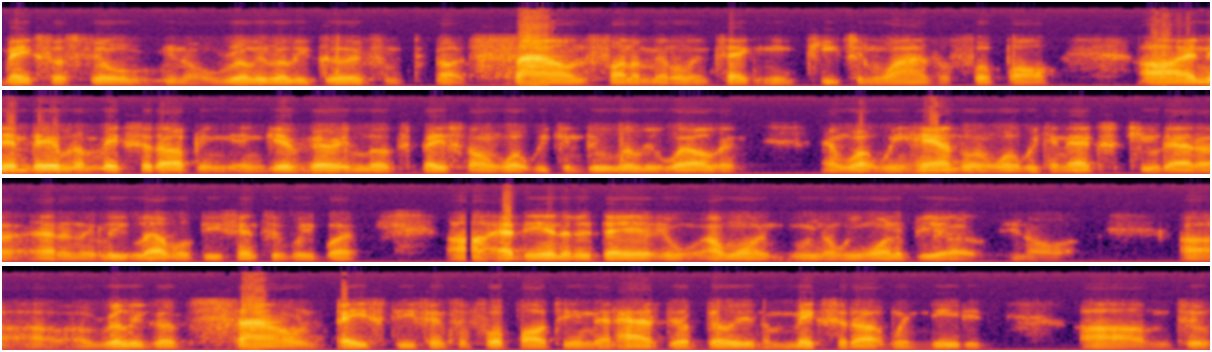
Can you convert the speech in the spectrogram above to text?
makes us feel you know really, really good from uh, sound, fundamental, and technique teaching wise of football and then be able to mix it up and, and give varied looks based on what we can do really well and and what we handle and what we can execute at a at an elite level defensively. But uh, at the end of the day, I want you know we want to be a you know a, a really good sound base defensive football team that has the ability to mix it up when needed. Um, to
